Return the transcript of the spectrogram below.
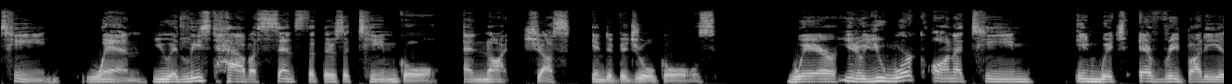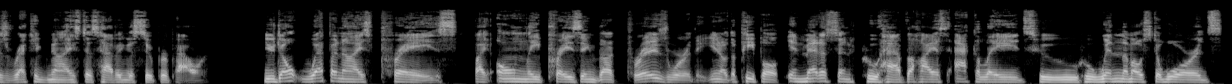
team when you at least have a sense that there's a team goal and not just individual goals where, you know, you work on a team in which everybody is recognized as having a superpower. You don't weaponize praise by only praising the praiseworthy, you know, the people in medicine who have the highest accolades, who, who win the most awards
